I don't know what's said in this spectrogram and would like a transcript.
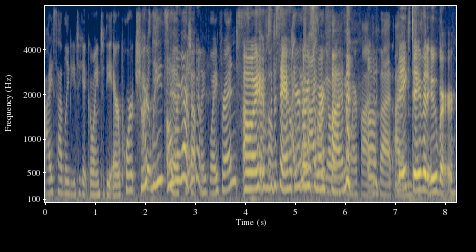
I sadly need to get going to the airport shortly to oh my gosh, pick up my boyfriend. Oh, I was going to say, I hope you're going somewhere fun. Somewhere fun, uh, but make I'm... David Uber.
